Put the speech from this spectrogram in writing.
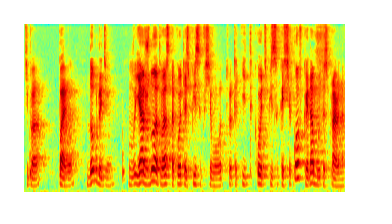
Типа, Павел, добрый день. Я жду от вас такой-то список всего. Вот такой список косяков, когда будет исправлено.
